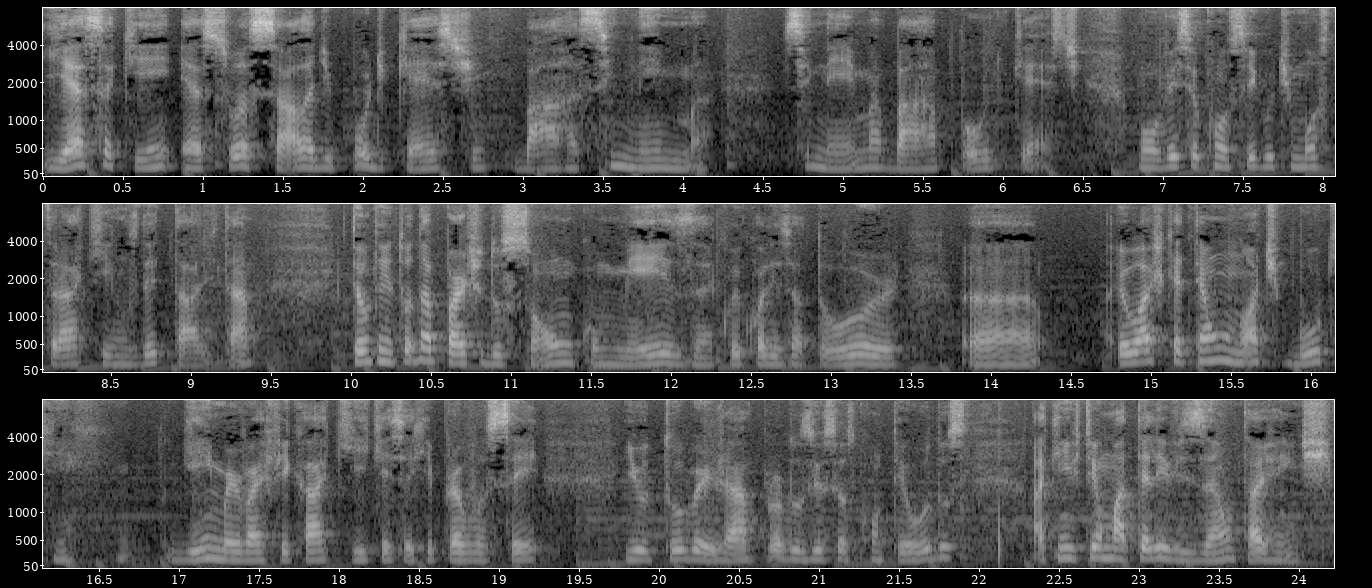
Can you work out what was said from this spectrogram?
E essa aqui é a sua sala de podcast barra cinema. Cinema barra podcast. Vamos ver se eu consigo te mostrar aqui uns detalhes, tá? Então tem toda a parte do som, com mesa, com equalizador. Uh, eu acho que até um notebook gamer vai ficar aqui, que é esse aqui para você. Youtuber já produziu seus conteúdos. Aqui a gente tem uma televisão, tá, gente?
